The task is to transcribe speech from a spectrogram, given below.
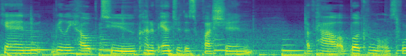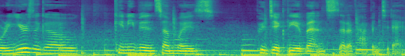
can really help to kind of answer this question of how a book from almost 40 years ago can even in some ways predict the events that have happened today.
